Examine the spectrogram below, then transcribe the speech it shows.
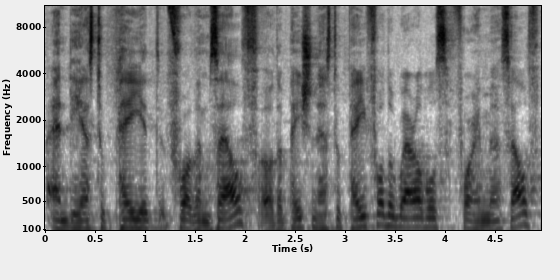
and he has to pay it for themselves, or the patient has to pay for the wearables for himself.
